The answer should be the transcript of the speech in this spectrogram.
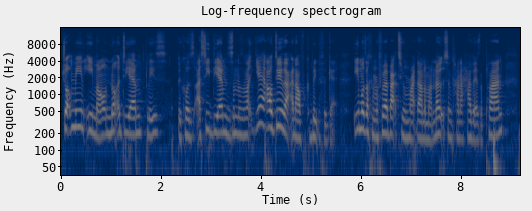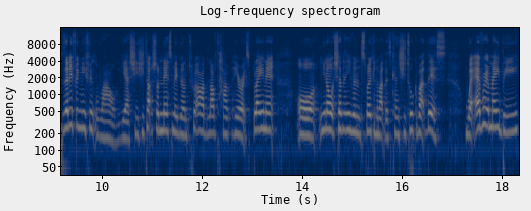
Drop me an email, not a DM, please because I see DMs and sometimes I'm like, yeah, I'll do that, and I'll completely forget. Emails I can refer back to and write down in my notes and kind of have it as a plan. If there's anything you think, wow, yeah, she she touched on this maybe on Twitter, I'd love to have, hear her explain it, or you know she hasn't even spoken about this. Can she talk about this? Wherever it may be,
